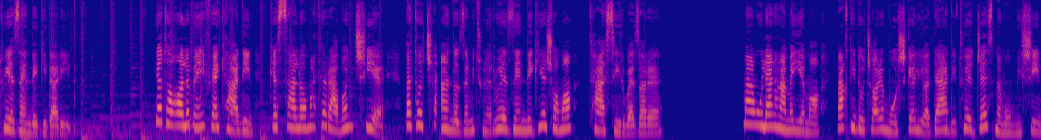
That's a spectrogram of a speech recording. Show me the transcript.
توی زندگی دارید. تا حالا به این فکر کردین که سلامت روان چیه و تا چه اندازه می‌تونه روی زندگی شما تأثیر بذاره؟ معمولا همه ما وقتی دچار مشکل یا دردی توی جسممون میشیم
